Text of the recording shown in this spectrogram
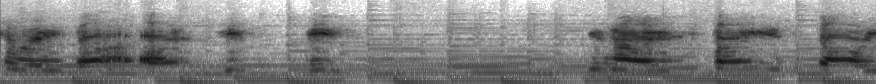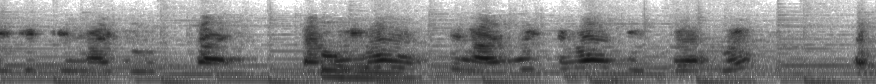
Teresa, uh, is, is, you know, say you're sorry if you make a mistake. So we Mhm. all, you know, we can all be thoughtless at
